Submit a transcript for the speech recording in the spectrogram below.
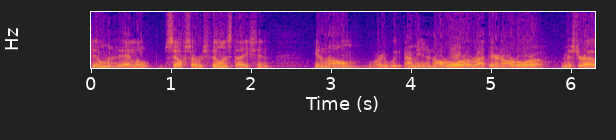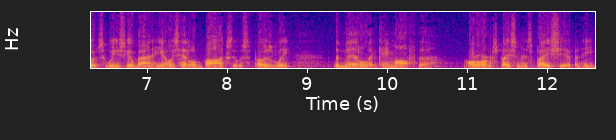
Gentleman who had a little self-service filling station in Rome, where we, I mean in Aurora, right there in Aurora, Mr. Oates, we used to go by and he always had a little box that was supposedly the metal that came off the Aurora Spaceman spaceship, and he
